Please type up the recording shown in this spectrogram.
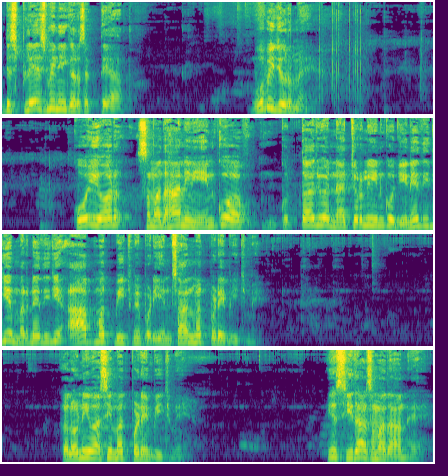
डिस्प्लेस भी नहीं कर सकते आप। वो भी जुर्म है। कोई और समाधान ही नहीं। इनको कुत्ता जो है नेचुरली इनको जीने दीजिए, मरने दीजिए। आप मत बीच में पड़िए, इंसान मत पड़े बीच में। कॉलोनी वासी मत पड़े बीच में। ये सीधा समाधान है।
